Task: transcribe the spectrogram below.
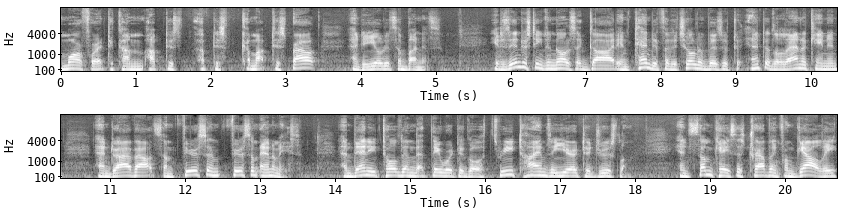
more for it to come up to, up to come up to sprout and to yield its abundance. It is interesting to notice that God intended for the children of Israel to enter the land of Canaan and drive out some fearsome, fearsome enemies. And then he told them that they were to go three times a year to Jerusalem. In some cases, traveling from Galilee,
